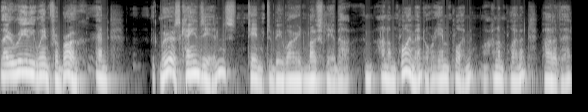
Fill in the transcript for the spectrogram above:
they really went for broke. And whereas Keynesians tend to be worried mostly about unemployment or employment, or unemployment, part of that,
